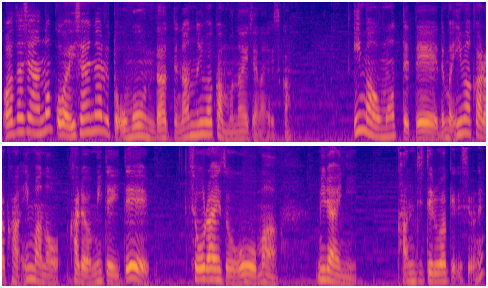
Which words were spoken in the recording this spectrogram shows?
私あの子は医者になると思うんだって何の違和感もないじゃないですか。今思っててでも今からか今の彼を見ていて将来像をまあ未来に感じてるわけですよね。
